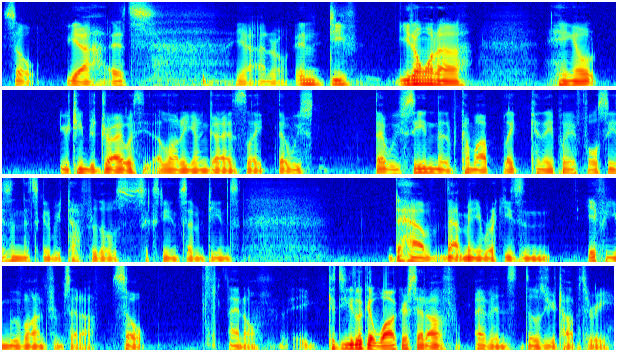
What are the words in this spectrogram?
So yeah, it's yeah, I don't know. And def- you don't want to hang out your team to dry with a lot of young guys like that we've that we've seen that have come up. Like, can they play a full season? It's going to be tough for those 16, 17s to have that many rookies. And if you move on from set off, so I know because you look at Walker, set off, Evans. Those are your top three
